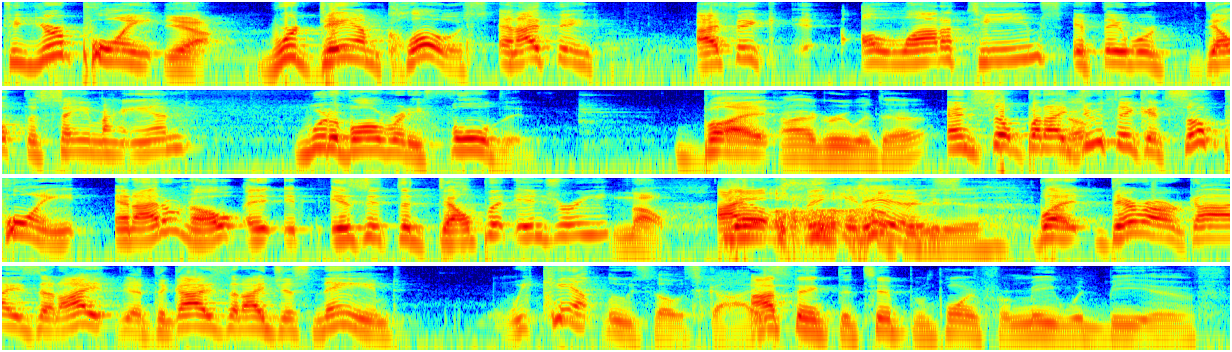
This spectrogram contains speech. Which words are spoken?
to your point, Yeah. we're damn close. And I think, I think a lot of teams, if they were dealt the same hand, would have already folded. But I agree with that. and so, but I do think at some point, and I don't know, i- i- is it the Delpit injury? No. I No, don't think it I don't think it is. But there are guys that I, the guys that I just named, we can't lose those guys. I think the tipping point for me would be if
